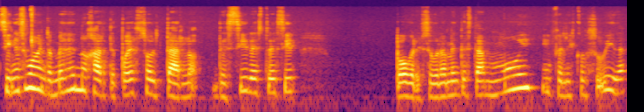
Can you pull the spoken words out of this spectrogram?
Si en ese momento, en vez de enojarte, puedes soltarlo, decir esto, decir, pobre, seguramente está muy infeliz con su vida.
